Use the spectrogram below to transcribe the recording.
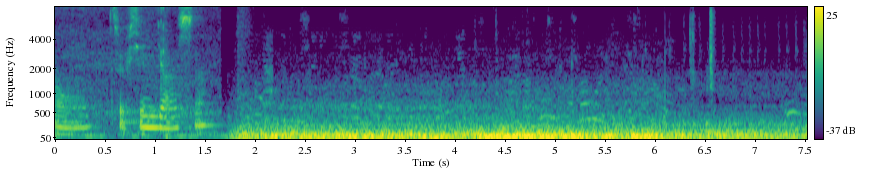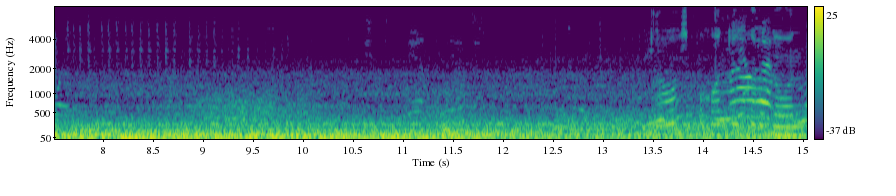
ну це всім ясно. Ну, ось походний кордон.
